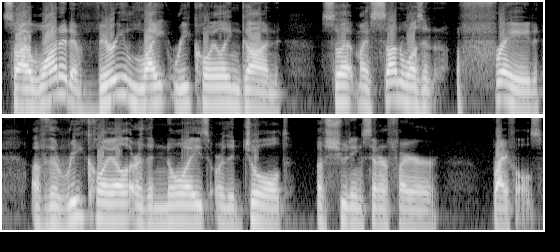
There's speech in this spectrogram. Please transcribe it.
So I wanted a very light recoiling gun so that my son wasn't afraid of the recoil or the noise or the jolt of shooting centerfire rifles.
